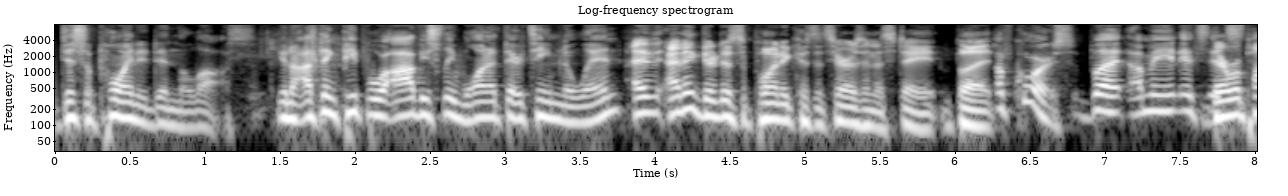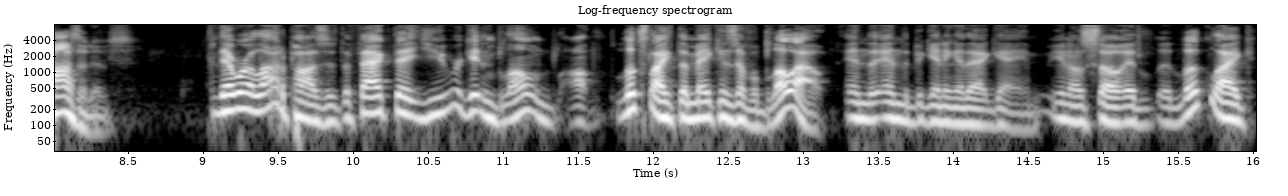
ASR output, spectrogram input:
disappointed in the loss. You know, I think people were obviously wanted their team to win, I, I think they're disappointed because it's Arizona State, but of course. But I mean, it's, there it's were positives. There were a lot of positives. The fact that you were getting blown uh, looks like the makings of a blowout in the in the beginning of that game. You know, so it, it looked like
